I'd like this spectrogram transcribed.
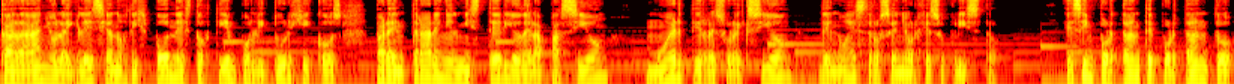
Cada año la Iglesia nos dispone estos tiempos litúrgicos para entrar en el misterio de la pasión, muerte y resurrección de nuestro Señor Jesucristo. Es importante, por tanto,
